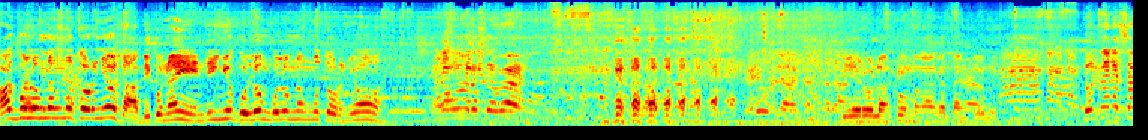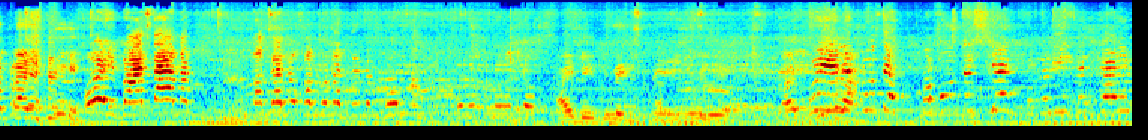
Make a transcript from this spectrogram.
Ah, gulong ng motor nyo. Sabi ko na eh, hindi nyo gulong, gulong ng motor nyo. Anong oras na ba? Ay, wala na. Biro lang po mga katangkilik. Doon ka na sa Flying Bee. Hoy, bata, mag magano ka muna doon ng buhok ang kulit nito. Ay, baby. Happy New Year. Uy, puta, mabutas yan. Pagalitan kayo.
